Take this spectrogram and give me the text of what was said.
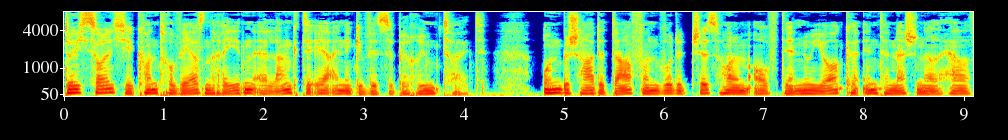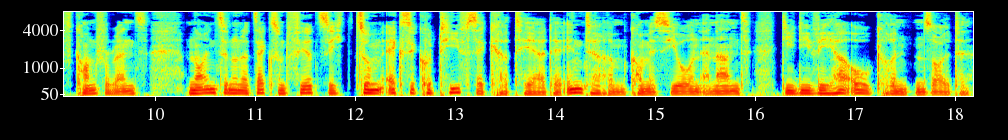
Durch solche kontroversen Reden erlangte er eine gewisse Berühmtheit, Unbeschadet davon wurde Chisholm auf der New Yorker International Health Conference 1946 zum Exekutivsekretär der Interim-Kommission ernannt, die die WHO gründen sollte.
